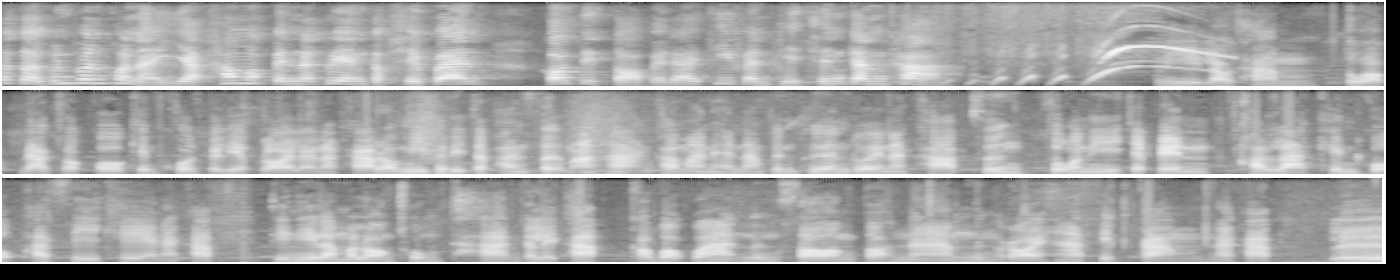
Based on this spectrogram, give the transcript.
ถ้าเกิดเพื่อนๆ คนไหนอยากเข้ามาเป็นนักเรียนกับเชฟแว่น ก็ติดต่อไปได้ที่แฟนเพจเช่นกันค่ะ นี้เราทำตัวดาร์กช็อกโกเข้มข้นไปเรียบร้อยแล้วนะครับ เรามีผลิตภัณฑ์เสริมอาหารเข้ามาแนะนำเพื่อนๆด้วยนะครับ ซึ่งตัวนี้จะเป็นคอลลาเคนโกพัสซีเคนะครับ ทีนี้เรามาลองชงทานกันเลยครับ เขาบอกว่า 1 ซองต่อน้ำ150 กรัมนะครับหรือ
